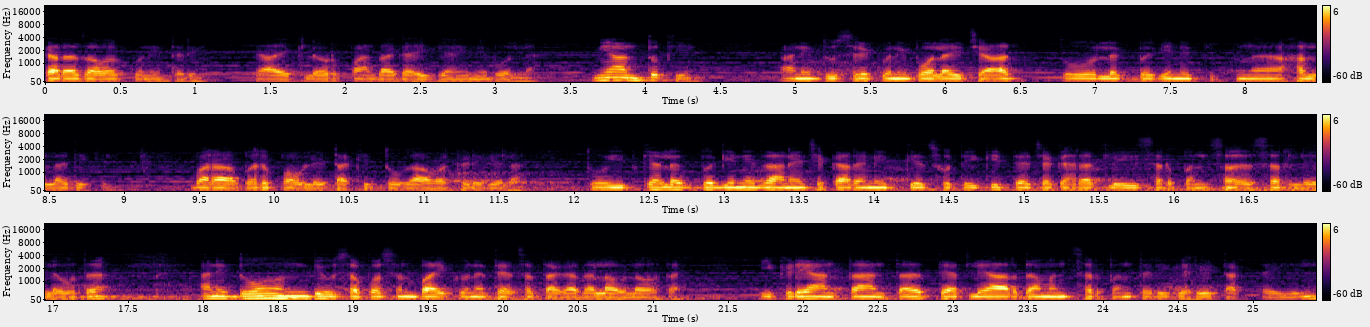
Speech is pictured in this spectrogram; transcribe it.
करा जावा कोणीतरी. हे ऐकल्यावर पांडा गाईगाईने बोलला मी आणतो की. आणि दुसरे कोणी बोलायच्या आत तो लगबगीने तिथनं हल्ला देखील बराबर पावले टाकीत तो गावाकडे गेला. तो इतक्या लगबगीने जाण्याचे कारण इतकेच होते की त्याच्या घरातलेही सरपंच सरलेलं होतं. आणि दोन दिवसापासून बायकोनं त्याचा तगादा लावला होता. इकडे आणता आणता त्यातले अर्धा मन सरपण तरी घरी टाकता येईल.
